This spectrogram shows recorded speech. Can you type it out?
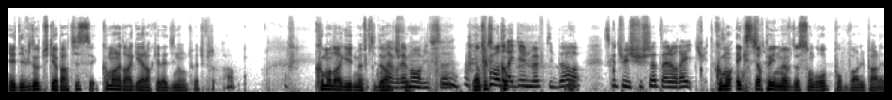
Il y a des vidéos de pick-up artistes, c'est comment la draguer alors qu'elle a dit non, tu vois. Tu fais, ah. Comment draguer une meuf qui On dort a tu fais- vraiment envie de ça. A Comment com- draguer une meuf qui dort? Est-ce que tu lui chuchotes à l'oreille? Comment extirper une meuf de son groupe pour pouvoir lui parler.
